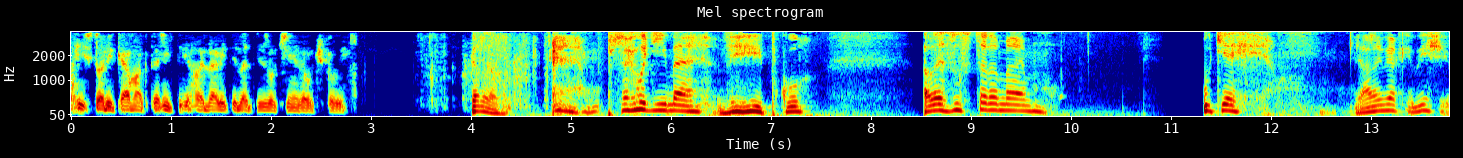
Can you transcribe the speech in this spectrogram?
historikama, kteří ty hledali tyhle ty zločiny Roučkovi. Karle, přehodíme vyhýbku Ale zůstaneme u těch, já nevím, jak, víš,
